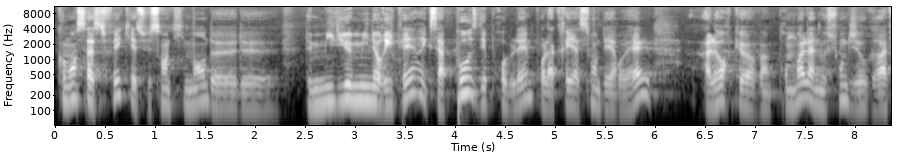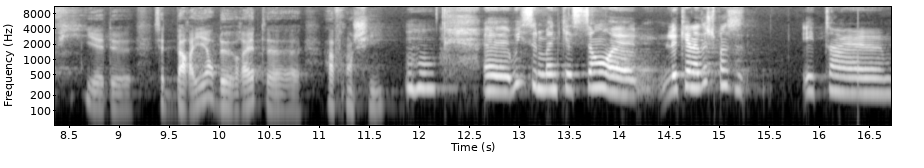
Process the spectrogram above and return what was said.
Comment ça se fait qu'il y ait ce sentiment de, de, milieu minoritaire et que ça pose des problèmes pour la création des REL alors que pour moi, la notion de géographie et de cette barrière devrait être euh, affranchie mm-hmm. euh, Oui, c'est une bonne question. Euh, le Canada, je pense, est un...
